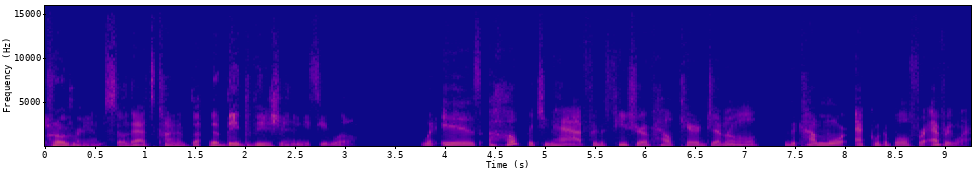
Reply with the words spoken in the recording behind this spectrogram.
programs. So that's kind of the, the big vision, if you will. What is a hope that you have for the future of healthcare in general to become more equitable for everyone?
